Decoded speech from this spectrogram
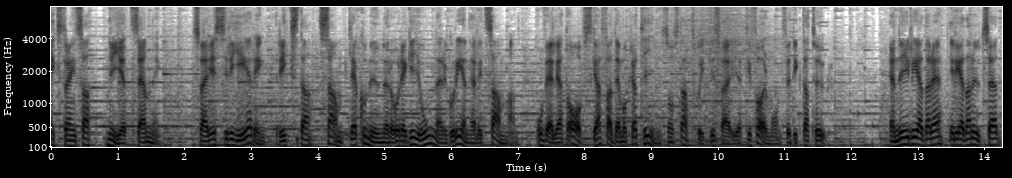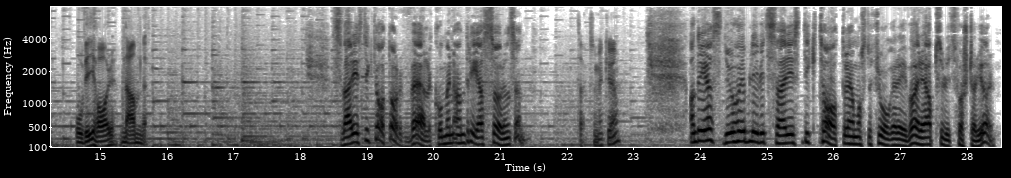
Extrainsatt nyhetssändning. Sveriges regering, riksdag, samtliga kommuner och regioner går enhälligt samman och väljer att avskaffa demokratin som statsskick i Sverige till förmån för diktatur. En ny ledare är redan utsedd och vi har namnet. Sveriges diktator, välkommen Andreas Sörensen. Tack så mycket. Andreas, du har ju blivit Sveriges diktator. Jag måste fråga dig, vad är det absolut första du gör?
